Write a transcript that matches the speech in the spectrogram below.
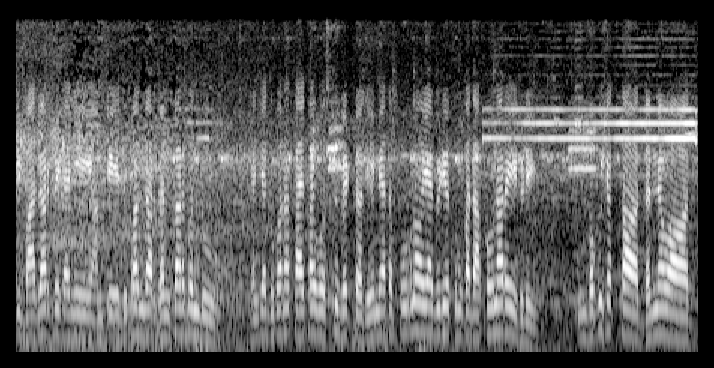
ती बाजारपेठ आणि आमचे दुकानदार धनकार बंधू त्यांच्या दुकानात काय काय वस्तू भेटतात हे मी आता पूर्ण या व्हिडिओ तुमका दाखवणार आहे इकडे. तुम्ही बघू शकता. धन्यवाद.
